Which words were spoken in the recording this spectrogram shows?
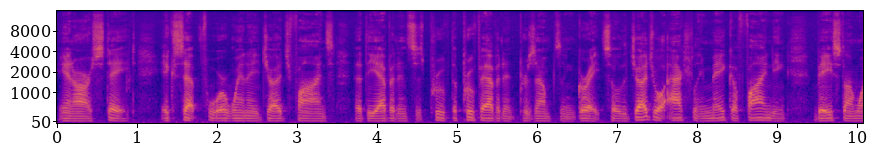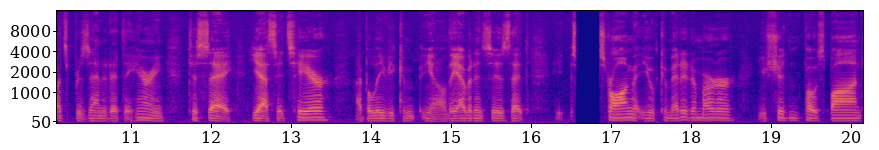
in our state, except for when a judge finds that the evidence is proof, the proof evident presumption great. So the judge will actually make a finding based on what's presented at the hearing to say, yes, it's here. I believe you can, you know, the evidence is that strong that you committed a murder you shouldn't post bond,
